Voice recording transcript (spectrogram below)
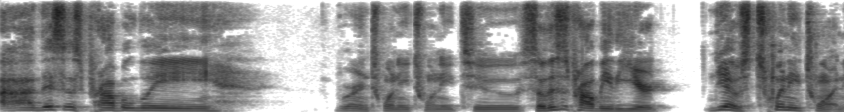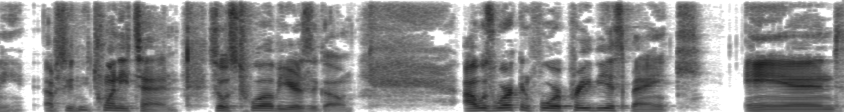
uh, this is probably we're in 2022. So this is probably the year. Yeah, it was 2020. Excuse me, 2010. So it's 12 years ago. I was working for a previous bank, and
